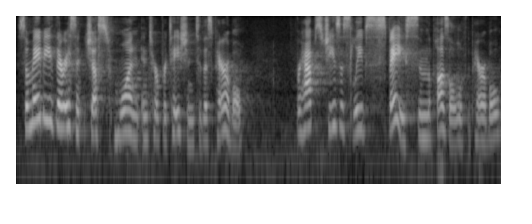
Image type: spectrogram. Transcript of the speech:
So maybe there isn't just one interpretation to this parable. Perhaps Jesus leaves space in the puzzle of the parable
